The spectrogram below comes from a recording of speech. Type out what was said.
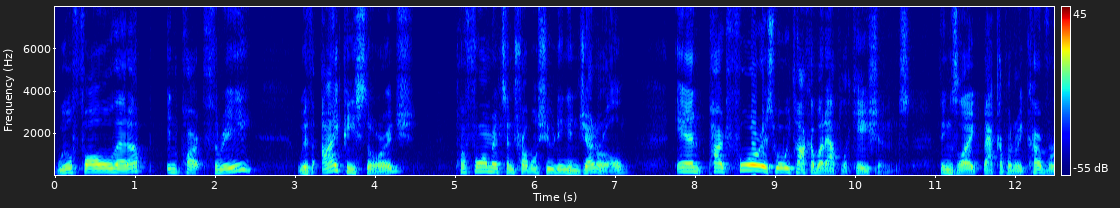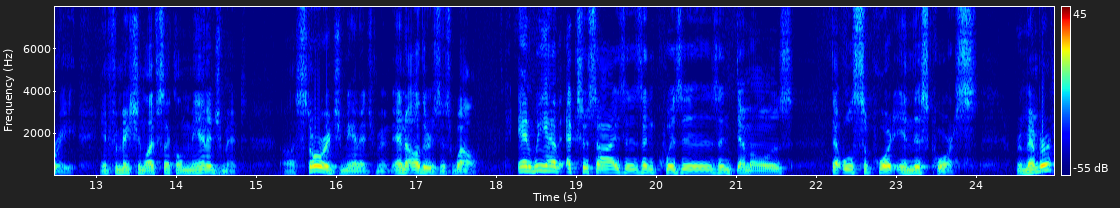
We'll follow that up in part three with IP storage, performance and troubleshooting in general, and part four is where we talk about applications things like backup and recovery, information lifecycle management, uh, storage management, and others as well. And we have exercises and quizzes and demos that we'll support in this course. Remember,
